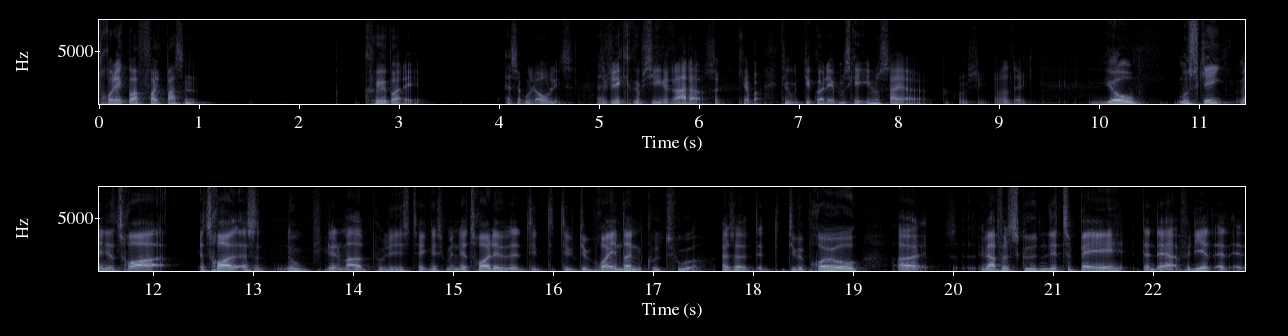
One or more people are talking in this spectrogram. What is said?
tror jeg ikke bare, at folk bare sådan køber det altså ulovligt. Altså, hvis jeg ikke kan købe cigaretter, så kan jeg bare... Det, det gør det måske endnu sejere at ryge cig- Jeg ved det ikke. Jo, måske, men jeg tror, jeg tror, altså, nu bliver det meget politisk teknisk, men jeg tror, det, de, de, de vil prøve at ændre en kultur. Altså, de, de vil prøve at i hvert fald skyde den lidt tilbage, den der, fordi at, at, at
